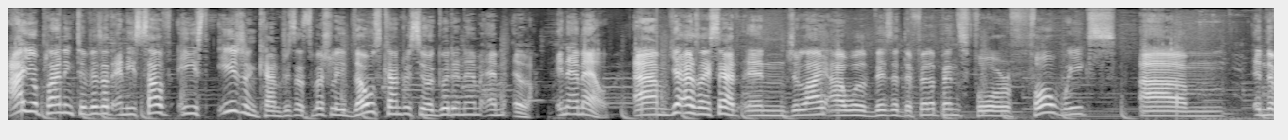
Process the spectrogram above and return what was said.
Are you planning to visit any Southeast Asian countries, especially those countries who are good in ML? In ML. Um, yeah, as I said, in July I will visit the Philippines for four weeks. Um, in the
